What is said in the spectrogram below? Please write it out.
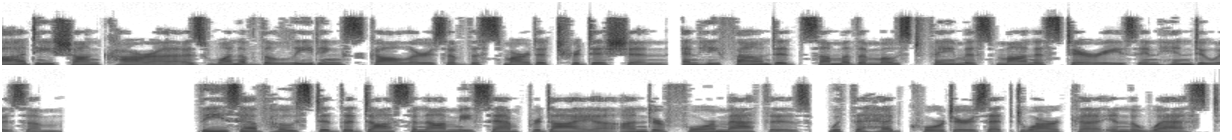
Adi Shankara is one of the leading scholars of the Smarta tradition, and he founded some of the most famous monasteries in Hinduism. These have hosted the Dasanami Sampradaya under four mathas, with the headquarters at Dwarka in the west,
